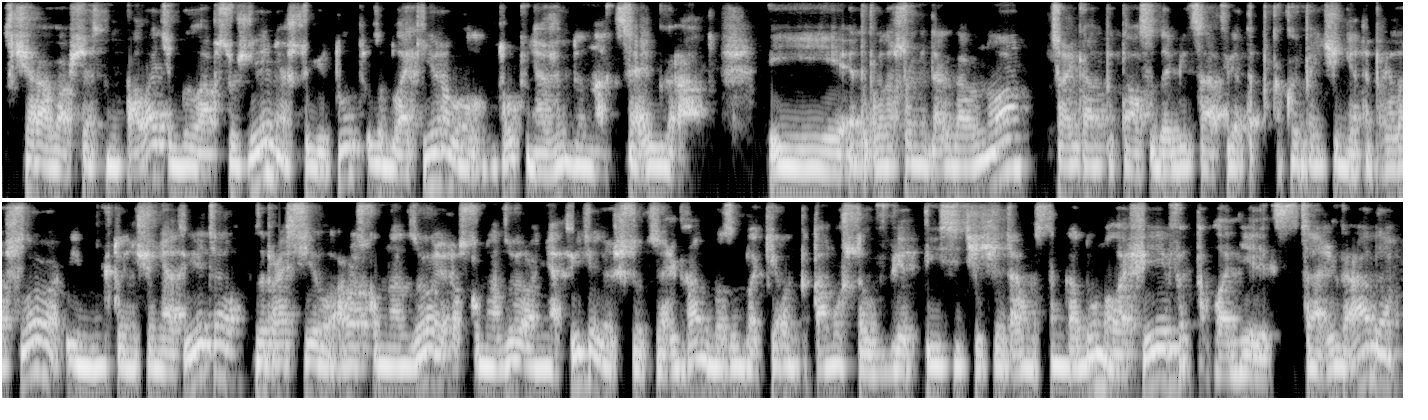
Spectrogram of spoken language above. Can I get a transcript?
Вчера в общественной палате было обсуждение, что YouTube заблокировал вдруг неожиданно Царьград. И это произошло не так давно. Царьград пытался добиться ответа, по какой причине это произошло, им никто ничего не ответил. Запросил Роскомнадзор, и Роскомнадзору они ответили, что Царьград был заблокирован, потому что в 2014 году Малафеев, это владелец Царьграда,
